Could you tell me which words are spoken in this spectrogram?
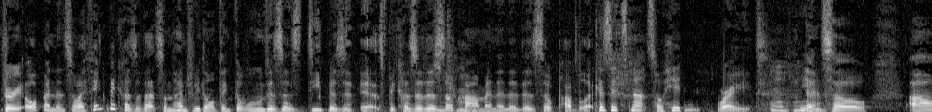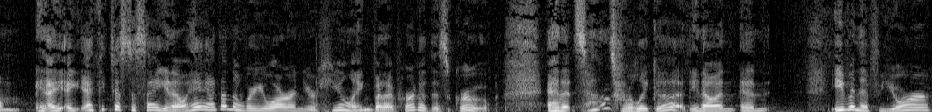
very open. And so I think because of that, sometimes we don't think the wound is as deep as it is because it is so common and it is so public. because it's not so hidden. Right. Yeah. And so um, I, I I think just to say, you know, hey, I don't know where you are in your healing, but I've heard of this group, and it sounds really good, you know, and, and even if you're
